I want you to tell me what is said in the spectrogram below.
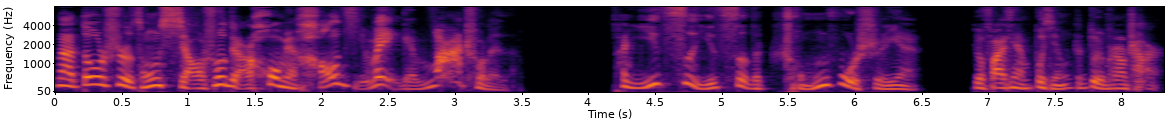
那都是从小数点后面好几位给挖出来的。他一次一次的重复试验，就发现不行，这对不上茬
